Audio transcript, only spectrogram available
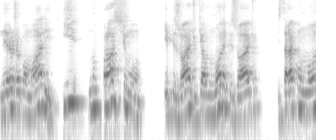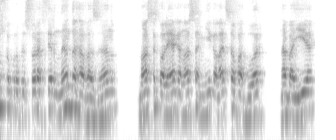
Nereu Giacomoli, e no próximo episódio, que é o nono episódio, estará conosco a professora Fernanda Ravazano, nossa colega, nossa amiga lá de Salvador, na Bahia,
